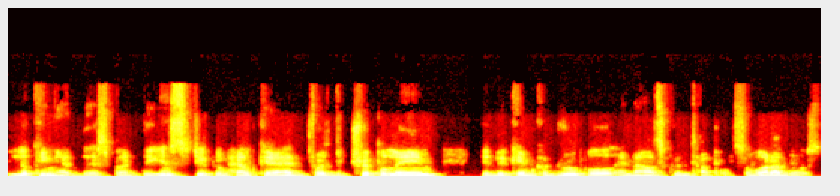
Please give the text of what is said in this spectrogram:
looking at this. But the Institute of Healthcare had first the triple aim, it became quadruple, and now it's quintuple. So what are those?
